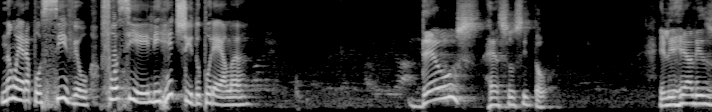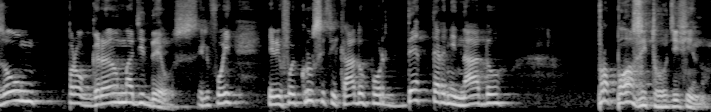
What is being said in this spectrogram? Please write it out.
não era possível fosse ele retido por ela. Deus ressuscitou. Ele realizou um programa de Deus. Ele foi ele foi crucificado por determinado propósito divino.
